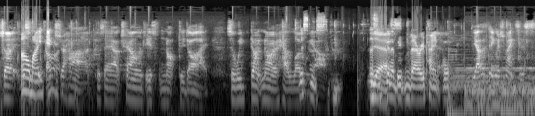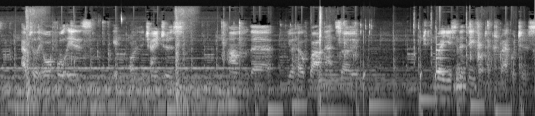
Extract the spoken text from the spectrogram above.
So this Oh will my be God. extra hard because our challenge is not to die. So we don't know how low This we is are. this Yes. is gonna be very painful. The other thing which makes this absolutely awful is it only changes um the your health bar and that. So we're using the default texture pack, which is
